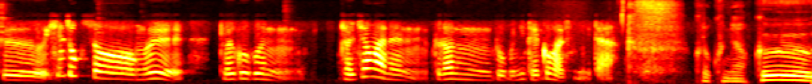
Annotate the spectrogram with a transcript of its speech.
그 신속성을 결국은 결정하는 그런 부분이 될 것 같습니다. 그렇군요. 그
